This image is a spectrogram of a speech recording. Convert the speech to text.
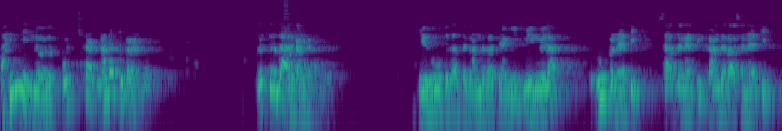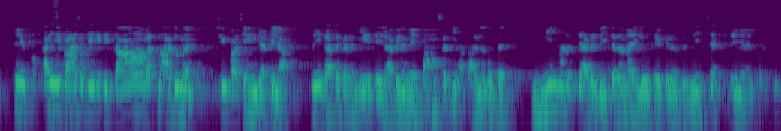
පහින් ඉන්නවද කොච්චර නඩත්තු කරන්න ඕන. උත්තර දාර ගන්න. මේ රූප ශබ්ද ගන්ධ රසයෙන් වෙන් වෙලා රූප නැති, ශබ්ද නැති, ගන්ධ රස නැති. මේ කයි පහස කියන එක ඉතාමත්ම අඩුම ශීපසෙන් ගැපිලා මේ ගත කරන ජීවිතේ ලැබෙන මේ පහස දිහා බලනකොට මේ මනසයාට විතරමයි ලෝකේ පිළිබඳ විචක්ෂණයයි කියන්නේ.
